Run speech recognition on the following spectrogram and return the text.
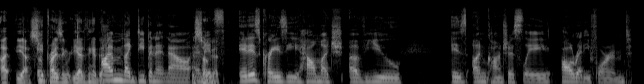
I? I yeah, surprising. yeah, I think I did. I'm like deep in it now, and so it's it is crazy how much of you is unconsciously already formed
